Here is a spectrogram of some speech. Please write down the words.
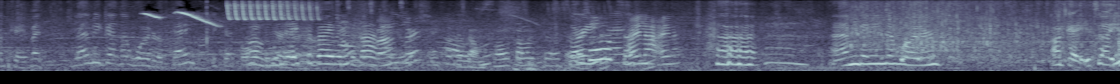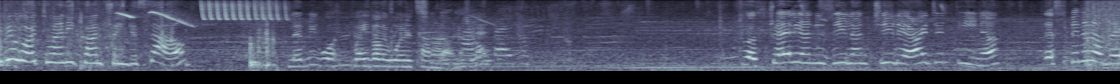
Okay, but let me get the water, okay? Because oh, we even bij met de water. Sorry. Ayla, Ayla. I'm getting the water. Okay, so if you go to any country in the south, let me wait till the water comes down, okay? To Australia, New Zealand, Chile, Argentina, the spinning of the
